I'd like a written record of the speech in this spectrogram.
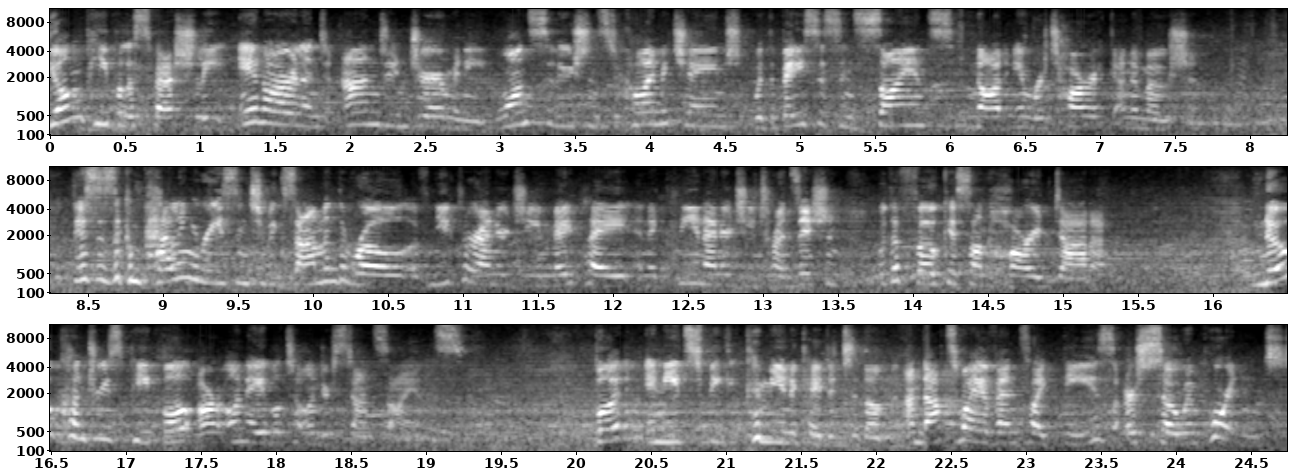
Young people especially, in Ireland and in Germany, want solutions to climate change with a basis in science, not in rhetoric and emotion. This is a compelling reason to examine the role of nuclear energy may play in a clean energy transition with a focus on hard data. No country's people are unable to understand science, but it needs to be communicated to them, and that's why events like these are so important,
